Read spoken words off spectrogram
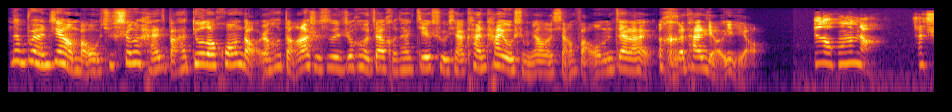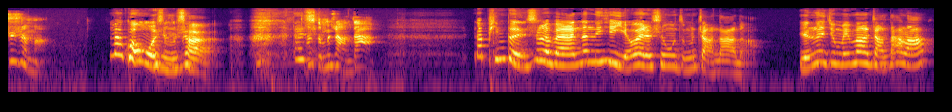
那不然这样吧，我去生个孩子，把他丢到荒岛，然后等二十岁之后再和他接触一下，看他有什么样的想法，我们再来和他聊一聊。丢到荒岛，他吃什么？那关我什么事儿？他怎么长大？那凭本事了呗。那那些野外的生物怎么长大的？人类就没办法长大了？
